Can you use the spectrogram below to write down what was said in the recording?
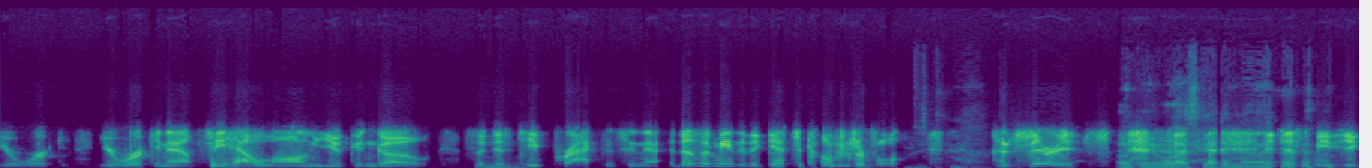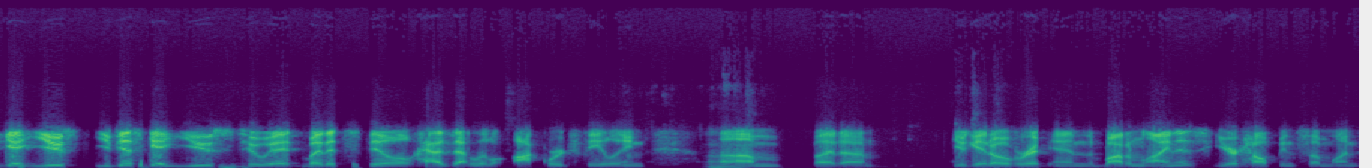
You're work you're working out. See how long you can go. So just mm. keep practicing that. It doesn't mean that it gets comfortable. I'm serious. Okay, well that's good to know. it just means you get used you just get used to it, but it still has that little awkward feeling. Uh-huh. Um, but um, you get over it and the bottom line is you're helping someone.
